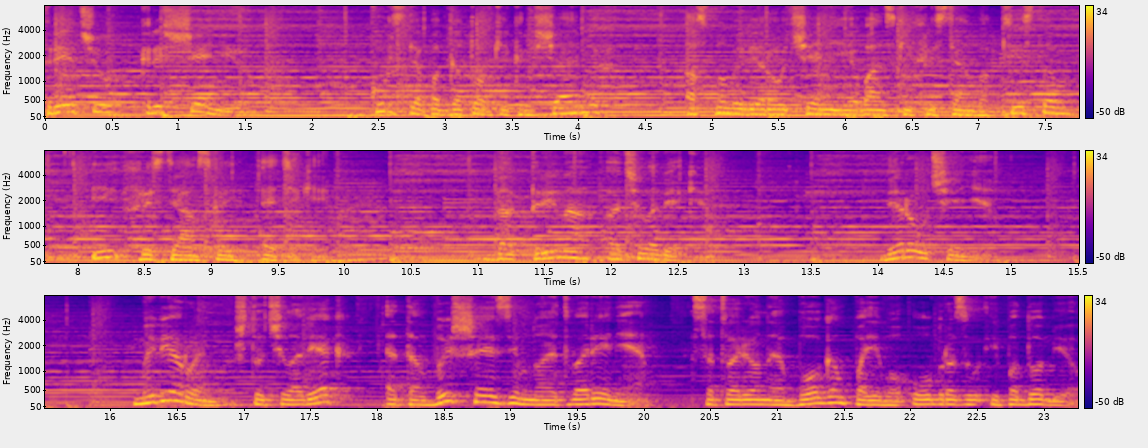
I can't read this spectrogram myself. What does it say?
Навстречу крещению. Курс для подготовки крещаемых, основы вероучения яванских христиан-баптистов и христианской этики. Доктрина о человеке. Вероучение. Мы веруем, что человек – это высшее земное творение, сотворенное Богом по его образу и подобию.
